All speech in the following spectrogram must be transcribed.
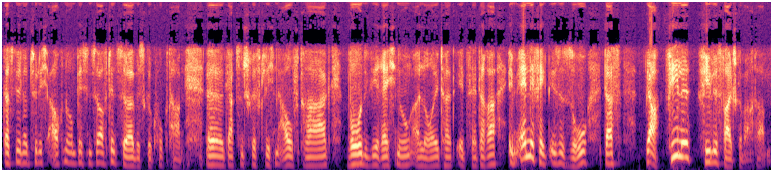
dass wir natürlich auch noch ein bisschen so auf den Service geguckt haben. Äh, Gab es einen schriftlichen Auftrag, wurde die Rechnung erläutert etc. Im Endeffekt ist es so, dass ja, viele vieles falsch gemacht haben.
